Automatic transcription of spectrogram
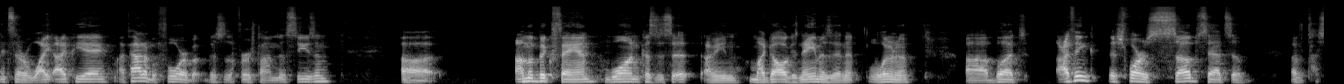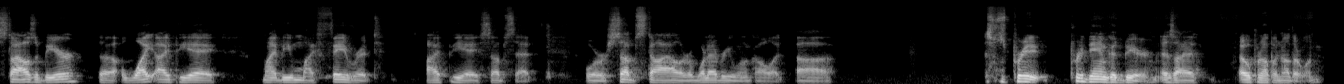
It's their white IPA. I've had it before, but this is the first time this season. Uh, I'm a big fan. One, because it's, I mean, my dog's name is in it, Luna. Uh, but I think as far as subsets of, of styles of beer, the white IPA might be my favorite IPA subset or sub style or whatever you want to call it. Uh, this was pretty pretty damn good beer as I open up another one.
